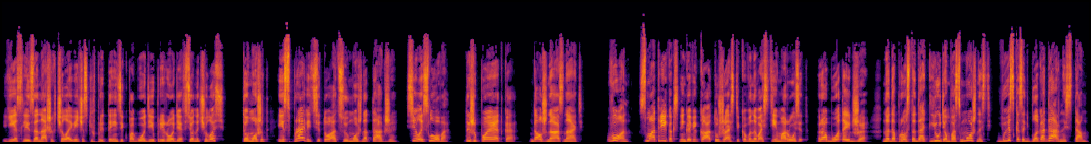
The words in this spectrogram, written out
Если из-за наших человеческих претензий к погоде и природе все началось, то, может, исправить ситуацию можно так же, силой слова. Ты же поэтка, должна знать. Вон, смотри, как снеговика от ужастиков и новостей морозит. Работает же. Надо просто дать людям возможность высказать благодарность там.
